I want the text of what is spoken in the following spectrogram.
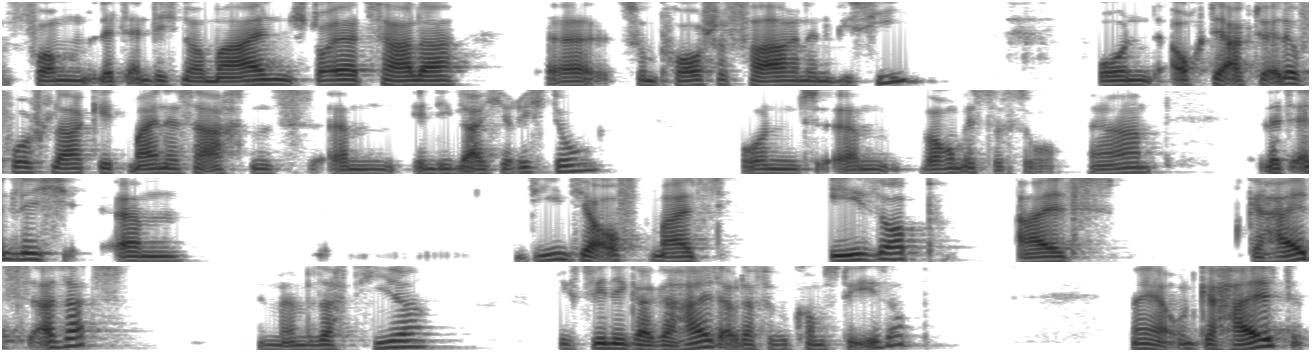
vom letztendlich normalen Steuerzahler äh, zum Porsche fahrenden VC. Und auch der aktuelle Vorschlag geht meines Erachtens ähm, in die gleiche Richtung. Und ähm, warum ist das so? Ja, letztendlich ähm, dient ja oftmals ESOP als Gehaltsersatz. Wenn man sagt, hier kriegst weniger Gehalt, aber dafür bekommst du ESOP. Naja, und Gehalt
